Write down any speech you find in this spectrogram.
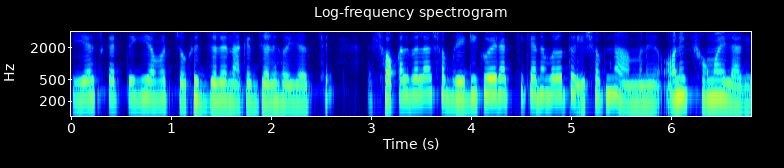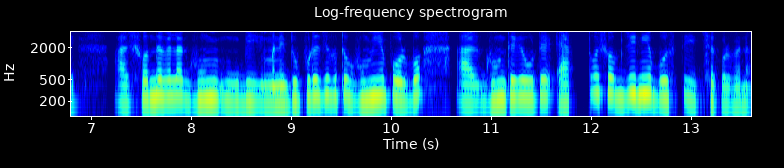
পেঁয়াজ কাটতে গিয়ে আমার চোখের জলে, নাকের জলে হয়ে যাচ্ছে। সকালবেলা সব রেডি করে রাখছি কেন বলো তো এসব না মানে অনেক সময় লাগে। আর সন্ধ্যাবেলা ঘুম মানে দুপুরে যেহেতু ঘুমিয়ে পড়ব, আর ঘুম থেকে উঠে এত সবজি নিয়ে বসতে ইচ্ছে করবে না।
